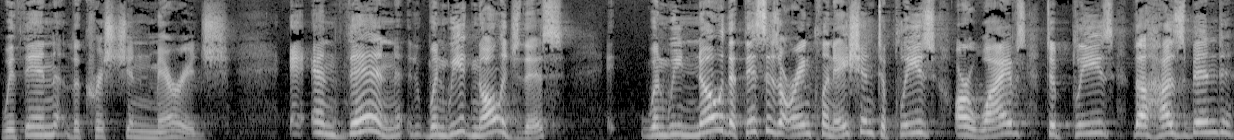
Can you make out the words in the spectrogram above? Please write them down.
within the Christian marriage. And then, when we acknowledge this, when we know that this is our inclination to please our wives, to please the husband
